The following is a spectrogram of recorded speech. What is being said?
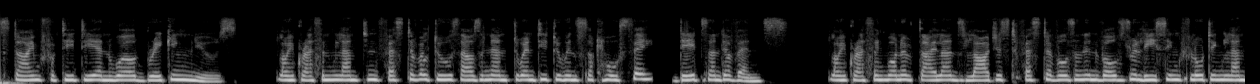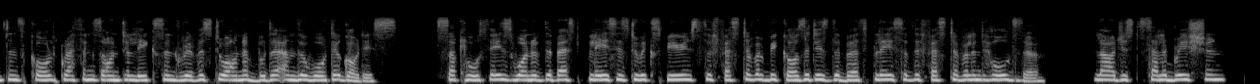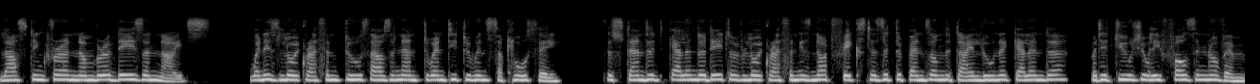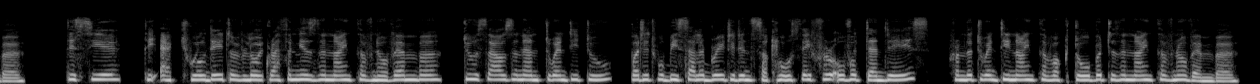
it's time for TTN World Breaking News. Loy Krathong Lantern Festival 2022 in Sukhothai, dates and events. Loy Krathong one of Thailand's largest festivals and involves releasing floating lanterns called krathongs onto lakes and rivers to honor Buddha and the water goddess. Sukhothai is one of the best places to experience the festival because it is the birthplace of the festival and holds the largest celebration, lasting for a number of days and nights. When is Loy Krathong 2022 in Sukhothai? The standard calendar date of Loy Krathong is not fixed as it depends on the Thai lunar calendar, but it usually falls in November. This year, the actual date of Loy Krathong is the 9th of November, 2022, but it will be celebrated in Sukhothai for over 10 days, from the 29th of October to the 9th of November.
